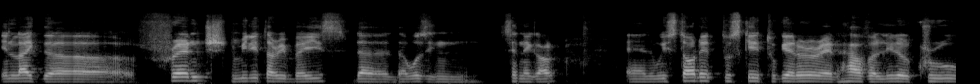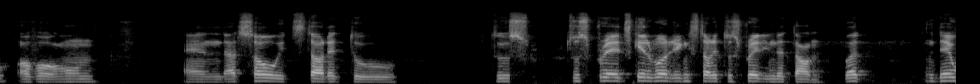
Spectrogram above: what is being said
in like the French military base that, that was in Senegal and we started to skate together and have a little crew of our own. And that's how it started to to to spread. Skateboarding started to spread in the town. But there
